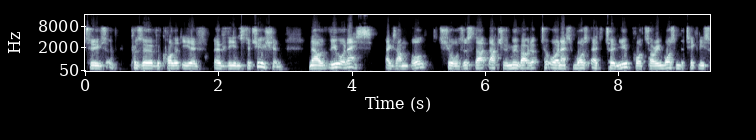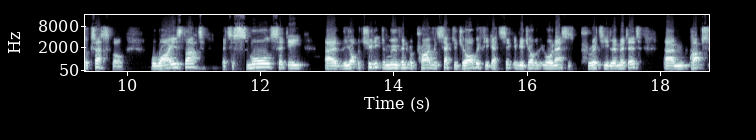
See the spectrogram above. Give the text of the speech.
to sort of preserve the quality of, of the institution? Now, the ONS example shows us that actually the move out to ONS was uh, to Newport, sorry, wasn't particularly successful. Well, why is that? It's a small city uh, the opportunity to move into a private sector job if you get sick of your job at the ONS is pretty limited. Um, perhaps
